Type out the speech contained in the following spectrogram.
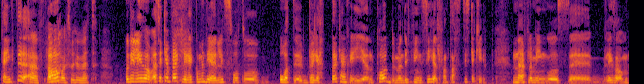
Tänk dig det. Så här fram och ja. tillbaka med huvudet. Och det är liksom, alltså jag kan verkligen rekommendera, det är lite svårt att återberätta kanske i en podd men det finns ju helt fantastiska klipp. När flamingos eh, liksom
